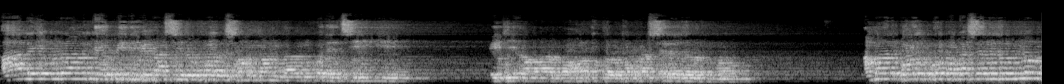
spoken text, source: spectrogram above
আলে ইমরানকে পৃথিবীবাসীর উপর সম্মান দান করেছি। এটি আমার মহত্ব প্রকাশের জন্য। আমার বরত্ব প্রকাশের জন্য।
